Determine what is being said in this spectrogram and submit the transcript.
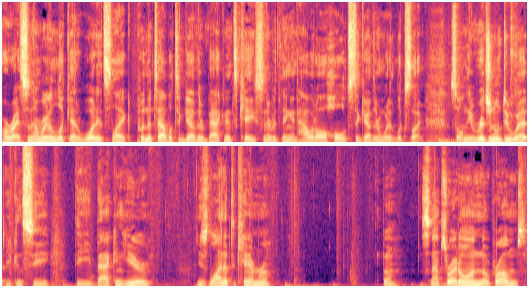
All right, so now we're going to look at what it's like putting the tablet together back in its case and everything and how it all holds together and what it looks like. So on the original Duet, you can see the backing here. You just line up the camera. Boom. Snaps right on, no problems.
